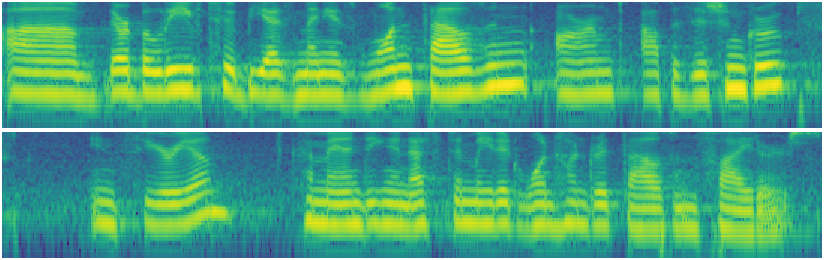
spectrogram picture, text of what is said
Um, there are believed to be as many as 1,000 armed opposition groups in Syria, commanding an estimated 100,000 fighters.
